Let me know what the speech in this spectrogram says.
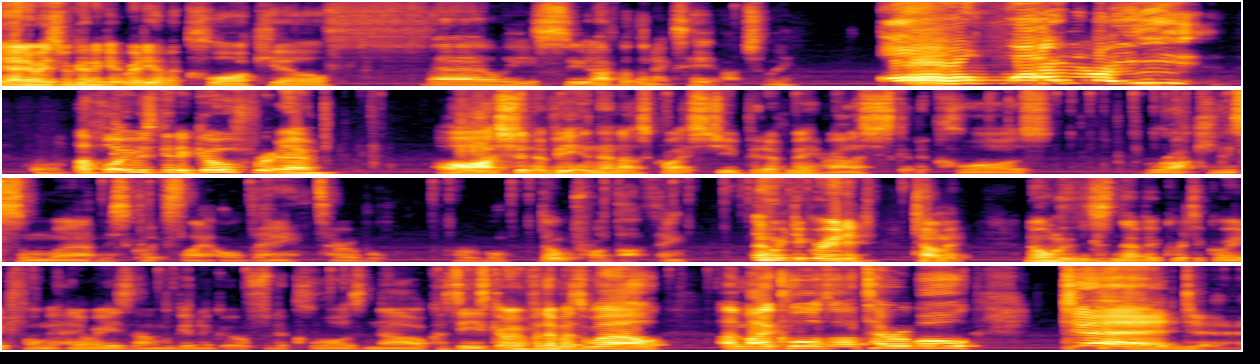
yeah, anyways, we're to get ready on a claw kill fairly soon. I've got the next hit, actually. Oh, why did I eat? I thought he was to go for it then. Oh, I shouldn't have eaten then. That's quite stupid of me. Right, let's just get the claws rocking somewhere. Misclick slide all day. Terrible. Horrible. Don't prod that thing. No, he degraded. Damn it. Normally they just never get a grade for me. Anyways, I'm going to go for the claws now because he's going for them as well. And my claws are terrible. Dead.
